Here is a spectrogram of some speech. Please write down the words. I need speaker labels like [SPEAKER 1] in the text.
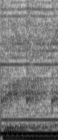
[SPEAKER 1] baby.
